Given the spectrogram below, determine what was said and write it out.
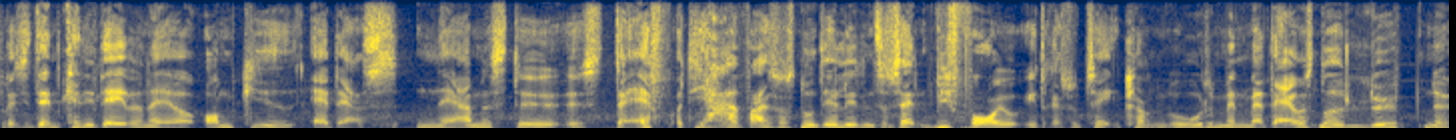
præsidentkandidaterne er omgivet af deres nærmeste øh, staff, og de har faktisk også nu, det er lidt interessant, vi får jo et resultat kl. 8, men der er jo sådan noget løbende,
